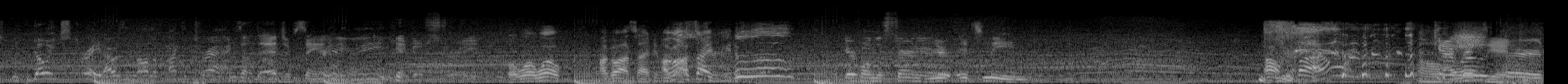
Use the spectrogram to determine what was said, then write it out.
going straight. I wasn't on the fucking track. He's on the edge of What sand. you You can't go straight. Whoa, whoa, whoa. I'll go outside. I'll go outside. Careful on this turn here. You're, it's mean. Oh fuck! Oh, oh, Careful shit. of the third.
